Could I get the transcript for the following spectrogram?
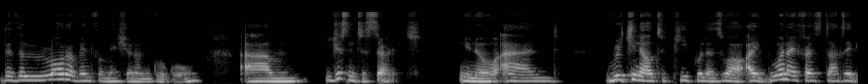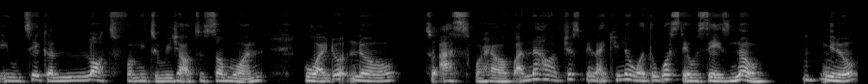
there's a lot of information on Google. Um, you just need to search, you know, and reaching out to people as well. I when I first started, it would take a lot for me to reach out to someone who I don't know to ask for help. And now I've just been like, you know what, the worst they will say is no, mm-hmm. you know.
